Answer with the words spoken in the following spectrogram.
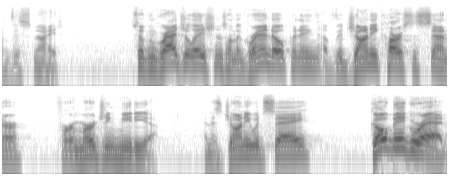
of this night. So, congratulations on the grand opening of the Johnny Carson Center for Emerging Media. And as Johnny would say, go Big Red!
